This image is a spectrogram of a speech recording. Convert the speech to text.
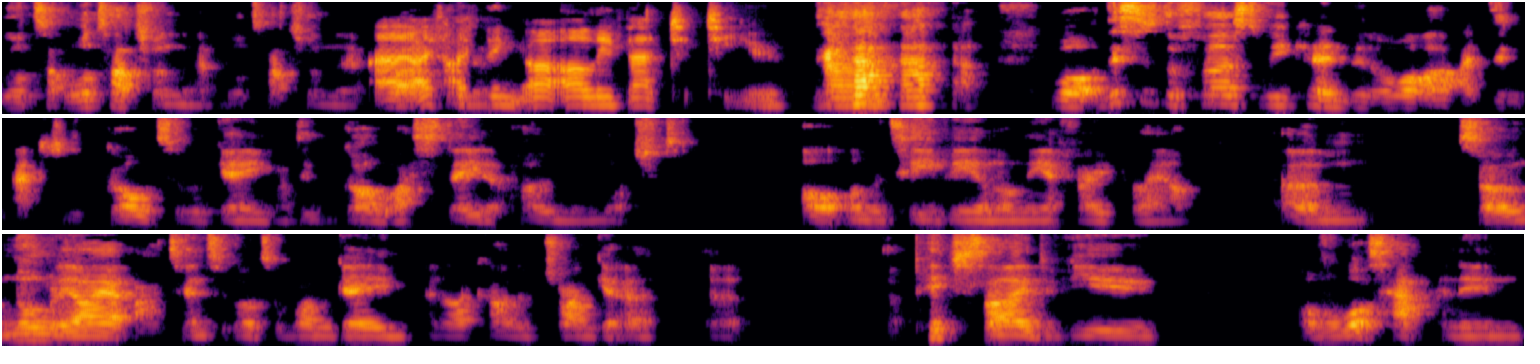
we'll, t- we'll touch on that. We'll touch on that. I, I, I think I'll, I'll leave that to, to you. Um, well, this is the first weekend in a while I didn't actually go to a game. I didn't go. I stayed at home and watched on the TV and on the FA player. Um, so normally I, I tend to go to one game and I kind of try and get a pitch side view of what's happening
